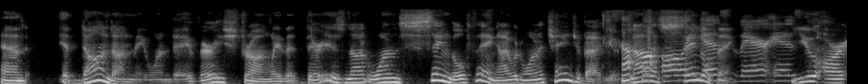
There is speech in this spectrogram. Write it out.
and it dawned on me one day very strongly that there is not one single thing I would want to change about you. Not a oh, single yes, thing. there is. You are.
